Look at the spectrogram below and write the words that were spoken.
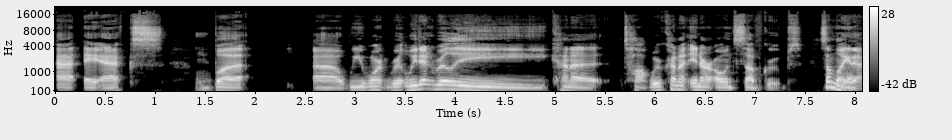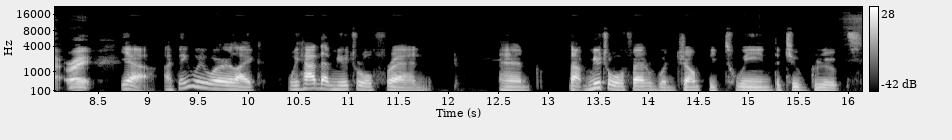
at AX, but uh we weren't re- we didn't really kind of talk. We were kind of in our own subgroups, something Yeah. like that, right? Yeah, I think we were like we had that mutual friend, and that mutual friend would jump between the two groups.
